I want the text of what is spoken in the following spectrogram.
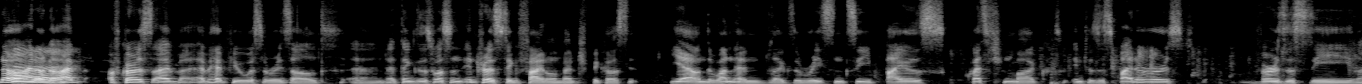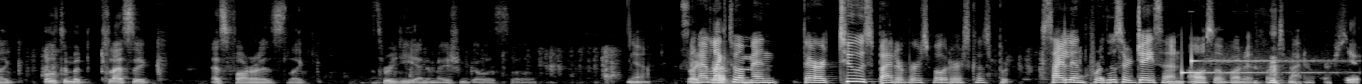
no, I don't know. Uh. I'm of course I'm I'm happy with the result, and I think this was an interesting final match because yeah, on the one hand, like the recency bias question mark into the Spider Verse versus the like ultimate classic as far as like 3D animation goes. So Yeah. it's and I'd like to amend there are two Spider Verse voters because pr- silent producer Jason also voted for Spider Verse. yes.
